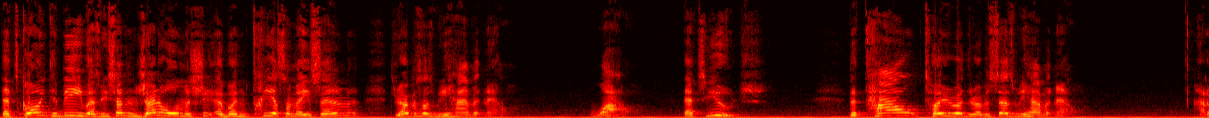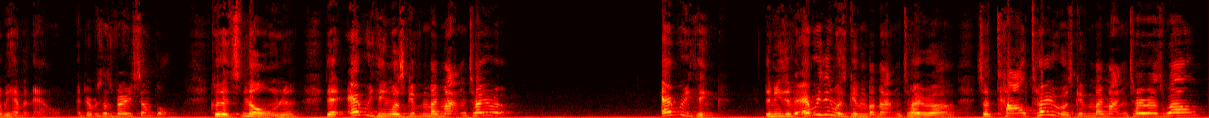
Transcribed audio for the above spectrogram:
that's going to be, as we said in general, uh, when Tchias HaMesim, the Rebbe says we have it now. Wow. That's huge. The Tal Torah, the Rebbe says we have it now. How do we have it now? And the Rebbe says very simple. Because it's known that everything was given by Matan Torah. Everything. That means if everything was given by Matan Torah, so Tal Torah was given by Matan Torah as well.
